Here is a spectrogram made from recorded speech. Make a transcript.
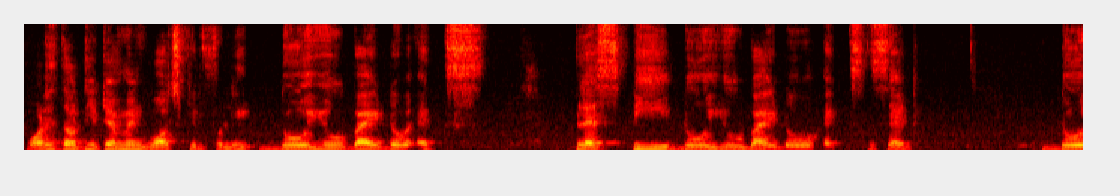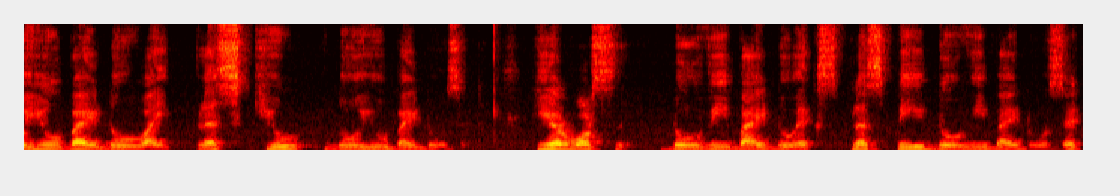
What is the determinant? Watch carefully. Dou u by dou x plus p dou u by dou x z dou u by dou y plus q dou u by dou z. Here what's dou v by dou x plus p dou v by dou z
